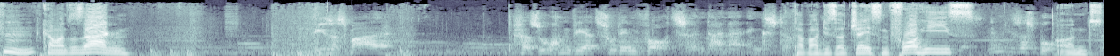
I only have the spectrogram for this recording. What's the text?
hm, kann man so sagen. Dieses Mal versuchen wir zu den Wurzeln deiner Ängste. Da war dieser Jason Voorhees Nimm dieses Buch. und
